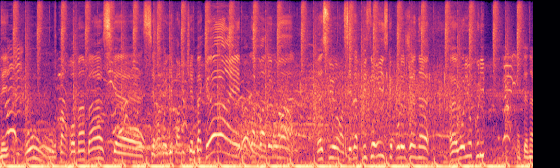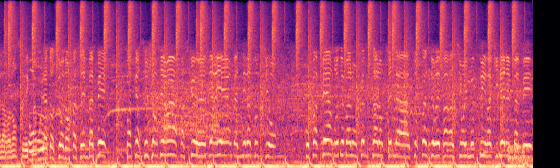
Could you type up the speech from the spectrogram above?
Ne- Oh, par Romain Basque. euh, C'est renvoyé par Michel Baker. Et pourquoi pas de loin Bien sûr, c'est de la prise de risque pour le jeune euh, Woyo Koulibaly. Fontaine à la relance avec Mamoud. attention, non, face à Mbappé, pas faire ce genre d'erreur parce que derrière, bah, c'est la sanction. Faut pas perdre de ballon comme ça à l'entrée de la surface de réparation et l'offrir à Kylian Mbappé.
